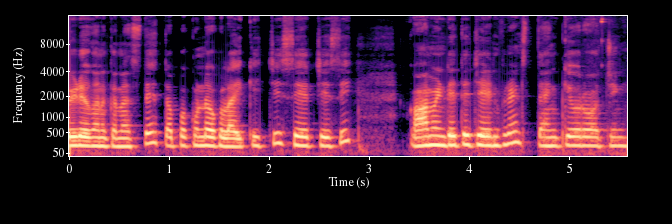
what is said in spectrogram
వీడియో కనుక నచ్చితే తప్పకుండా ఒక లైక్ ఇచ్చి షేర్ చేసి కామెంట్ అయితే చేయండి friends. Thank you for watching.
